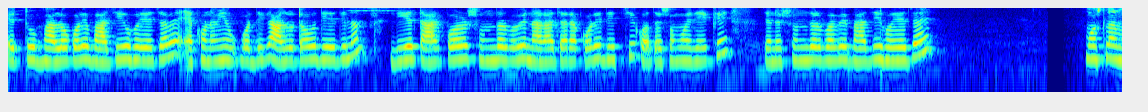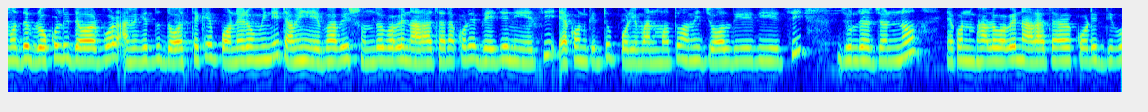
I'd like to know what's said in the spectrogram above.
একটু ভালো করে ভাজিও হয়ে যাবে। এখন আমি উপর দিকে আলুটাও দিয়ে দিলাম। দিয়ে তারপর সুন্দরভাবে নাড়াচাড়া করে দিচ্ছি কত সময় রেখে যেন সুন্দরভাবে ভাজি হয়ে যায়। মশলার মধ্যে ব্রোকলি দেওয়ার পর আমি কিন্তু দশ থেকে পনেরো মিনিট আমি এভাবে সুন্দরভাবে নাড়াচাড়া করে ভেজে নিয়েছি। এখন কিন্তু পরিমাণ মতো আমি জল দিয়ে দিয়েছি ঝুলের জন্য। এখন ভালোভাবে নাড়াচাড়া করে দিব।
